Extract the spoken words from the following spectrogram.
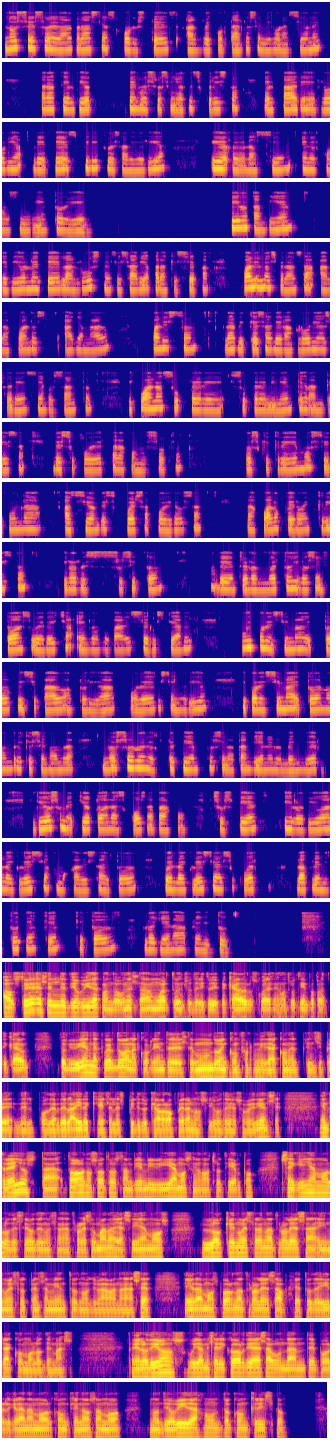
no ceso de dar gracias por ustedes al recordarlos en mis oraciones, para que el Dios de nuestro Señor Jesucristo, el Padre de gloria, le dé espíritu de sabiduría y de revelación en el conocimiento de Él. Pido también que Dios le dé la luz necesaria para que sepa cuál es la esperanza a la cual los ha llamado, cuáles son las riquezas de la gloria de su herencia en los santos y cuál la super, supereminente grandeza de su poder para con nosotros, los que creemos según la acción de su fuerza poderosa la cual operó en Cristo y lo resucitó de entre los muertos y lo sentó a su derecha en los lugares celestiales, muy por encima de todo principado, autoridad, poder y señorío, y por encima de todo nombre que se nombra no solo en este tiempo, sino también en el venidero. Dios sometió todas las cosas bajo sus pies y lo dio a la iglesia como cabeza de todo, pues la iglesia es su cuerpo la plenitud de aquel que todos lo llena a plenitud. A ustedes Él les dio vida cuando aún estaban muertos en sus delitos y pecados, los cuales en otro tiempo practicaron, pues vivían de acuerdo a la corriente de este mundo en conformidad con el príncipe del poder del aire, que es el espíritu que ahora opera en los hijos de desobediencia. Entre ellos, todos nosotros también vivíamos en otro tiempo, seguíamos los deseos de nuestra naturaleza humana y hacíamos lo que nuestra naturaleza y nuestros pensamientos nos llevaban a hacer. Éramos por naturaleza objeto de ira como los demás. Pero Dios, cuya misericordia es abundante por el gran amor con que nos amó, nos dio vida junto con Cristo,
